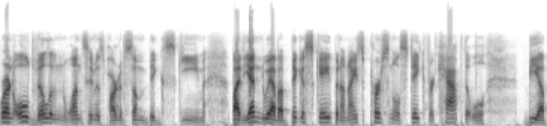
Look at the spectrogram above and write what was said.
where an old villain wants him as part of some big scheme. By the end, we have a big escape and a nice personal stake for Cap that will be a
